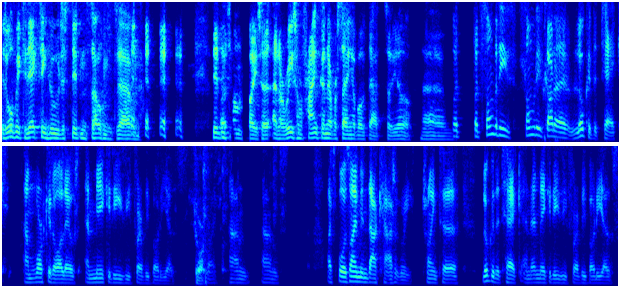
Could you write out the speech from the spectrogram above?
it won't be connecting who just didn't sound um, didn't but, sound right. And Aretha Franklin never sang about that. So you know. Um, but but somebody's somebody's got to look at the tech and work it all out and make it easy for everybody else. Sure. Right. And and I suppose I'm in that category, trying to look at the tech and then make it easy for everybody else.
